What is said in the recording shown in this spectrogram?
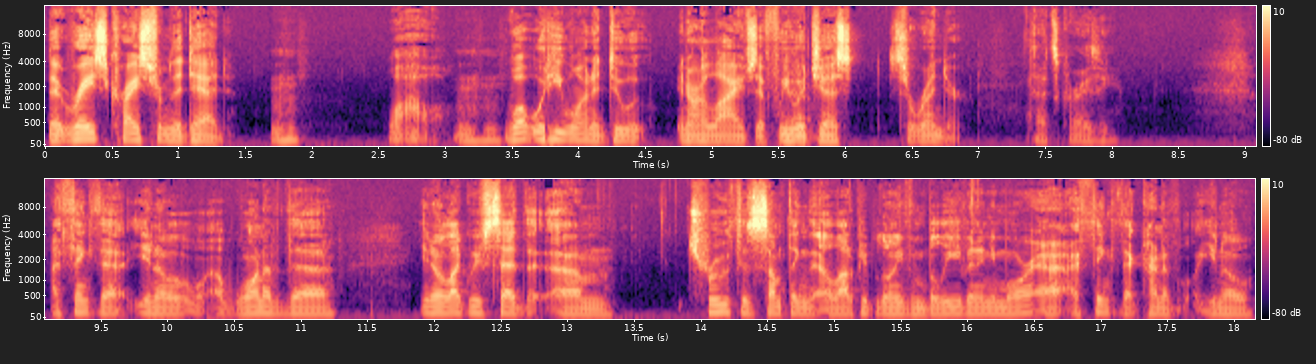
that raised christ from the dead wow, what would He want to do in our lives if we would just surrender? That's crazy. I think that you know uh, one of the, you know, like we've said, um, truth is something that a lot of people don't even believe in anymore. I think that kind of you know.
